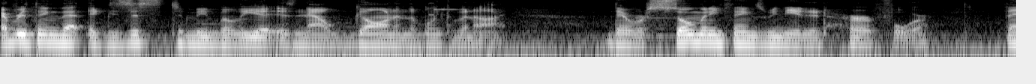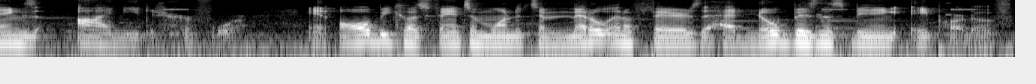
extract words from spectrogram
Everything that existed to be Melia is now gone in the blink of an eye. There were so many things we needed her for. Things I needed her for. And all because Phantom wanted to meddle in affairs that had no business being a part of.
